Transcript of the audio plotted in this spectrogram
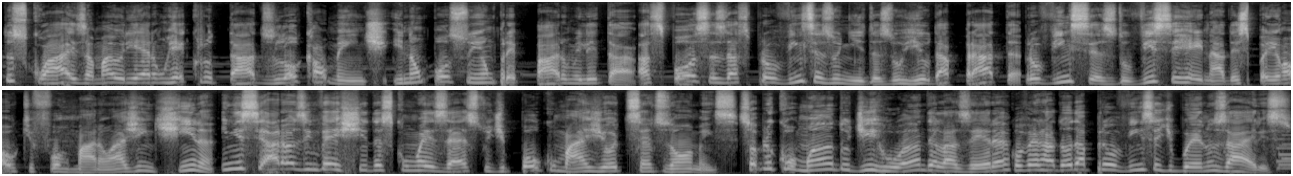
dos quais a maioria eram recrutados localmente e não possuíam preparo militar. As forças das Províncias Unidas do Rio da Prata, províncias do vice-reinado espanhol que formaram a Argentina, iniciaram as investidas com um exército de pouco mais de 800 homens, sob o comando de Juan de Lazera, governador da província de Buenos Aires.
